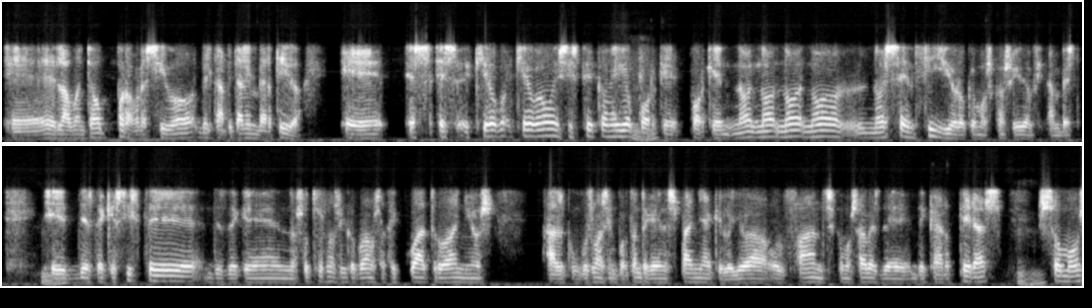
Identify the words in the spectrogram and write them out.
eh, el aumento progresivo del capital invertido. Eh, es, quiero quiero insistir con ello porque porque no no no no no es sencillo lo que hemos conseguido en Finanbest eh, desde que existe desde que nosotros nos incorporamos hace cuatro años al concurso más importante que hay en España, que lo lleva All Funds, como sabes, de, carteras, somos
